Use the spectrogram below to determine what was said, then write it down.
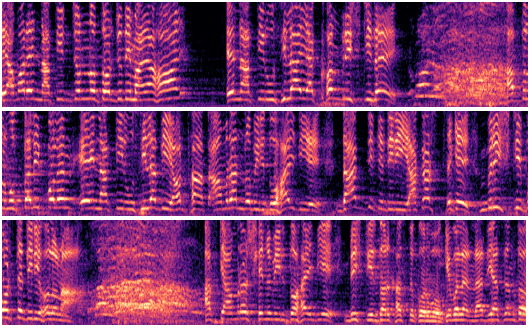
এই আমার এই নাতির জন্য তোর যদি মায়া হয় এ নাতির উসিলায় এখন বৃষ্টি দে। আব্দুল মুত্তালিব বলেন, এই নাতির উসিলা দিয়ে, অর্থাৎ আমরা নবীর দোহাই দিয়ে ডাক দিতে দেরি, আকাশ থেকে বৃষ্টি পড়তে দেরি হলো না। আজকে আমরা সে নবীর দোহাই দিয়ে বৃষ্টির দরখাস্ত করব। কে বলেন, রাজি আছেন তো?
